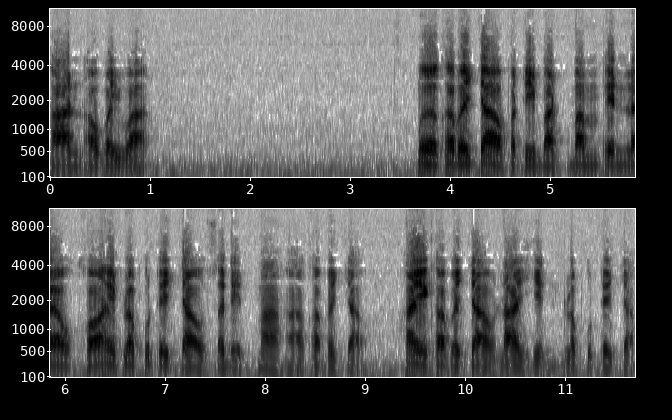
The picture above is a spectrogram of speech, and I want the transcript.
ธานเอาไว้ว่า เมื่อข้าพเจ้าปฏิบัติบำเพ็ญแล้วขอให้พระพุทธเจ้าเสด็จมาหาข้าพเจ้า ให้ข้าพเจ้าได้เห็นพระพุทธเจ้า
